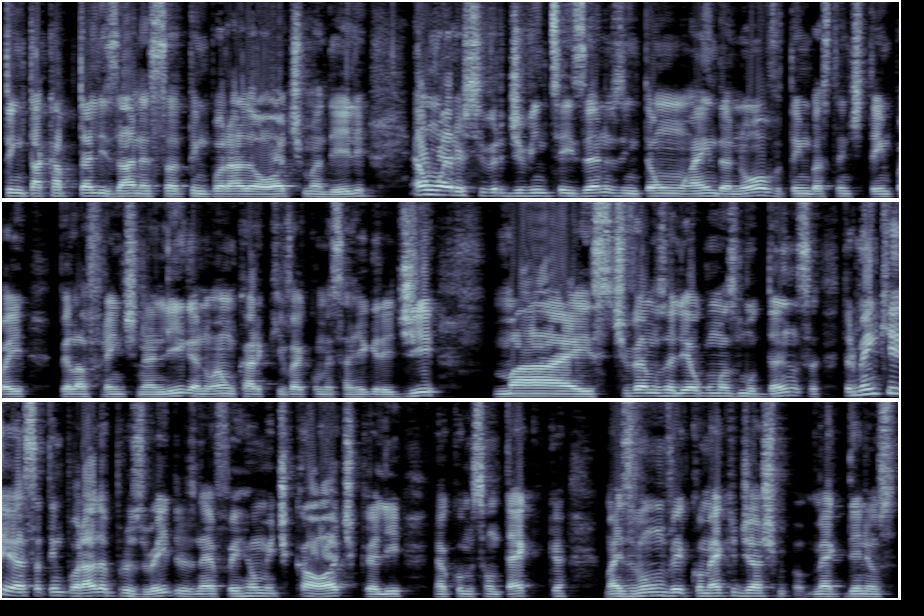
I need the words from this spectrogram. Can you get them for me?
tentar capitalizar nessa temporada ótima dele. É um wide receiver de 26 anos, então ainda novo, tem bastante tempo aí pela frente na liga, não é um cara que vai começar a regredir mas tivemos ali algumas mudanças. Tudo bem que essa temporada para os Raiders né, foi realmente caótica ali na comissão técnica, mas vamos ver como é que o Josh McDaniels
